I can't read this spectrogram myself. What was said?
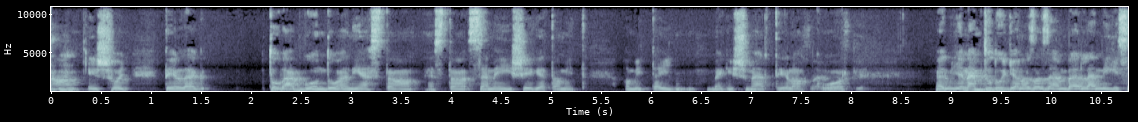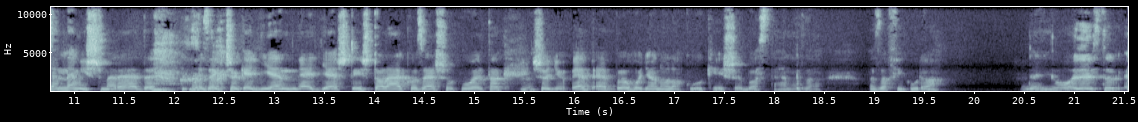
és hogy tényleg tovább gondolni ezt a, ezt a személyiséget, amit, amit te így megismertél akkor. Mert ugye nem tud ugyanaz az ember lenni, hiszen nem ismered. Ezek csak egy ilyen egy estés találkozások voltak, és hogy ebből hogyan alakul később aztán az a, az a figura. De jó, de ez tök,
